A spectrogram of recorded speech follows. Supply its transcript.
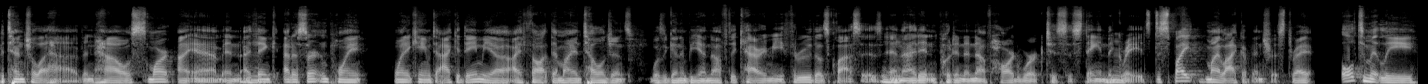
potential I have and how smart I am and I Mhm. think at a certain point when it came to academia I thought that my intelligence was going to be enough to carry me through those classes and Mhm. I didn't put in enough hard work to sustain the Mhm. grades despite my lack of interest right ultimately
